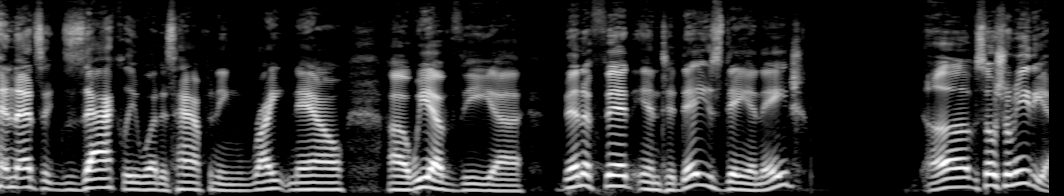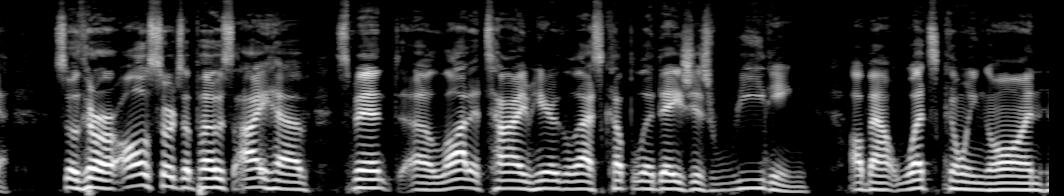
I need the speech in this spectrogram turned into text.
And that's exactly what is happening right now. Uh, we have the uh, benefit in today's day and age of social media. So there are all sorts of posts. I have spent a lot of time here the last couple of days just reading about what's going on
